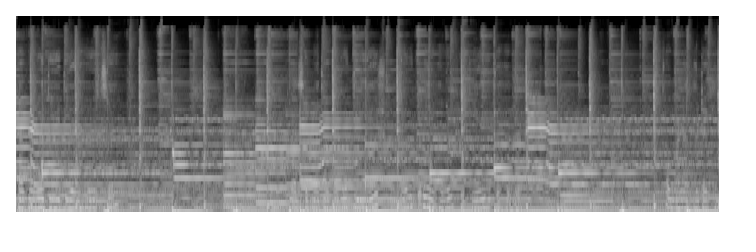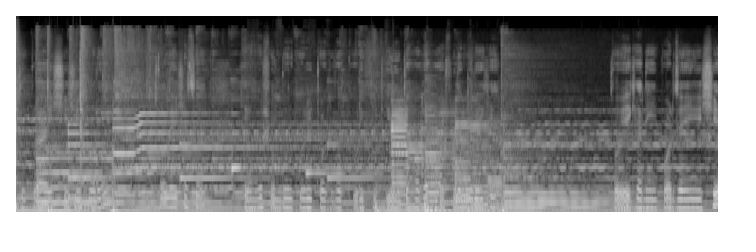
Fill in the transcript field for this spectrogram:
মাছের দিয়ে দেওয়া হয়েছে। সুন্দর করে ফুটিয়ে নিতে হবে। প্রায় শেষে পরে চলে এসেছে। এভাবে সুন্দর করে টকবক করে ফুটিয়ে নিতে হবে হাই ফ্লেমে রেখে। তো এখানে এই পর্যায়ে এসে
